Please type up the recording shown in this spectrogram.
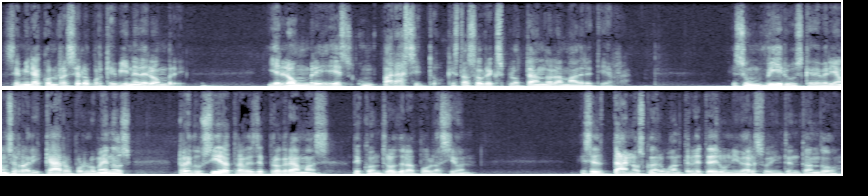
se mira con recelo porque viene del hombre. Y el hombre es un parásito que está sobreexplotando la madre tierra. Es un virus que deberíamos erradicar o por lo menos reducir a través de programas de control de la población. Es el Thanos con el guantelete del universo intentando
